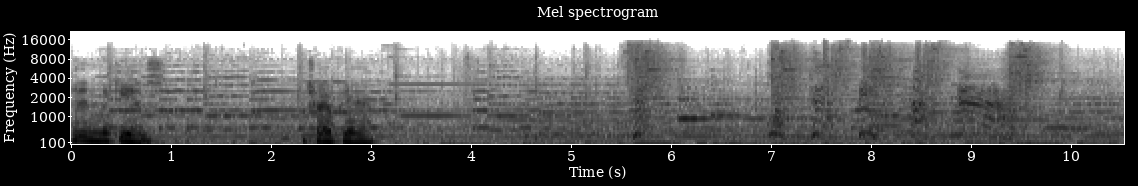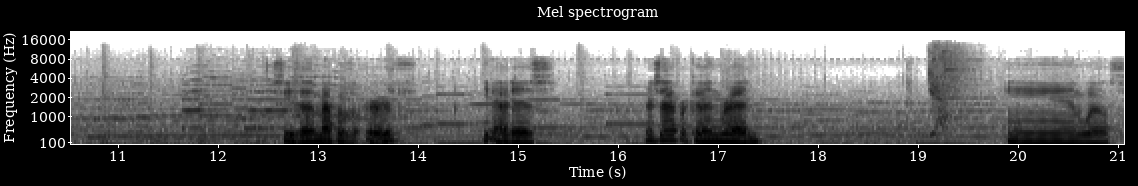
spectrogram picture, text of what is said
hidden Mickey is. Let's try up here. See, is that a map of Earth? Yeah, it is. There's Africa in red. And what else?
